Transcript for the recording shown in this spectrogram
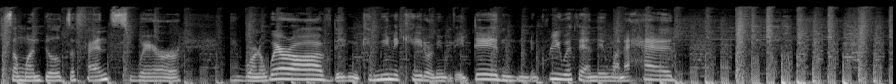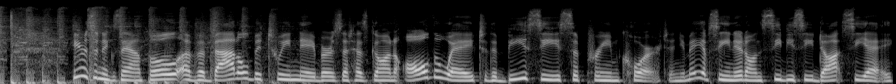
Someone builds a fence where you weren't aware of, they didn't communicate, or maybe they did and didn't agree with it, and they went ahead. Here's an example of a battle between neighbors that has gone all the way to the BC Supreme Court. And you may have seen it on cbc.ca.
